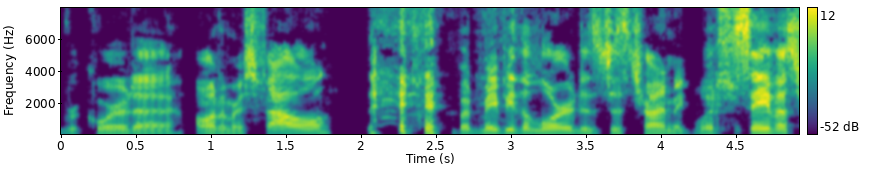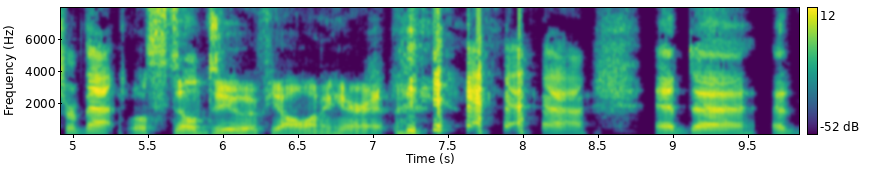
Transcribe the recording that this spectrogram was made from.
record a Artemis Fowl, but maybe the Lord is just trying to Which save us from that. we'll still do if y'all want to hear it. yeah. And uh and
